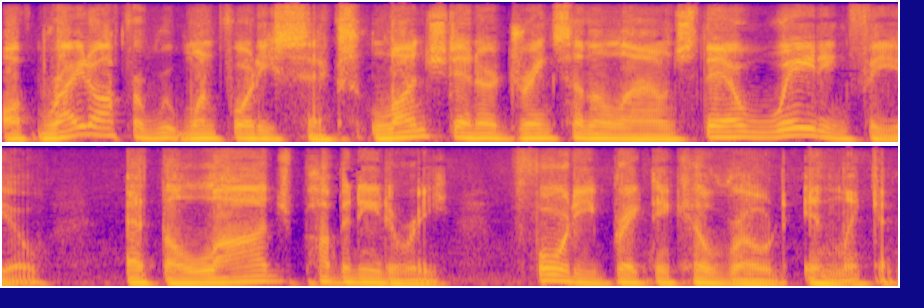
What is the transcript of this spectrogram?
off, right off of Route 146. Lunch, dinner, drinks in the lounge. They're waiting for you at the Lodge Pub and Eatery, 40 Breakneck Hill Road in Lincoln.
